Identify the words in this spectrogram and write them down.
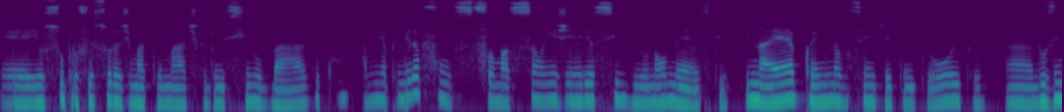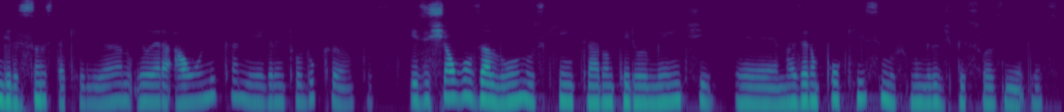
É, eu sou professora de matemática do ensino básico. A minha primeira formação é engenharia civil na Unesp. E na época, em 1988, ah, dos ingressantes daquele ano, eu era a única negra em todo o campus. Existiam alguns alunos que entraram anteriormente, é, mas eram pouquíssimos o número de pessoas negras.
